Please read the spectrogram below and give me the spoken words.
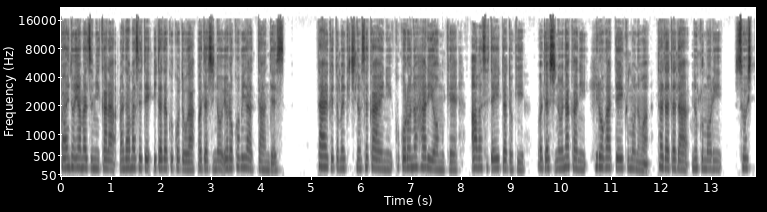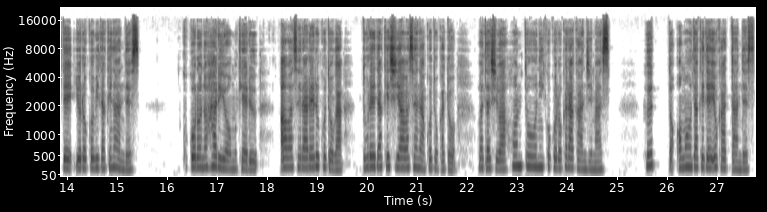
敗の山積みから学ばせていただくことが私の喜びだったんです。大家め吉の世界に心の針を向け合わせていたとき、私の中に広がっていくものはただただぬくもり、そして喜びだけなんです。心の針を向ける、合わせられることがどれだけ幸せなことかと、私は本当に心から感じます。ふっと思うだけでよかったんです。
